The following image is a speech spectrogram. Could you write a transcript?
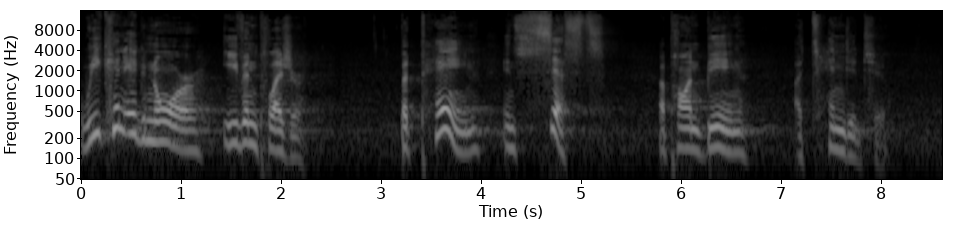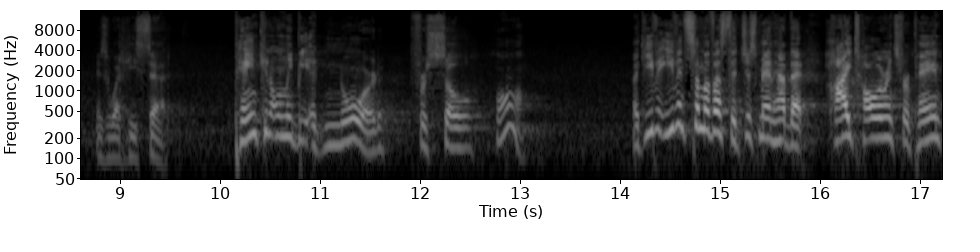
We can ignore even pleasure, but pain insists upon being attended to, is what he said. Pain can only be ignored for so long. Like, even, even some of us that just, man, have that high tolerance for pain,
